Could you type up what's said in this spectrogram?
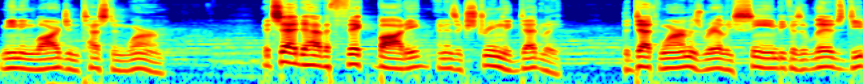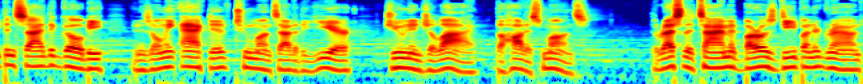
meaning large intestine worm. It's said to have a thick body and is extremely deadly. The death worm is rarely seen because it lives deep inside the Gobi and is only active two months out of the year, June and July, the hottest months. The rest of the time it burrows deep underground,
